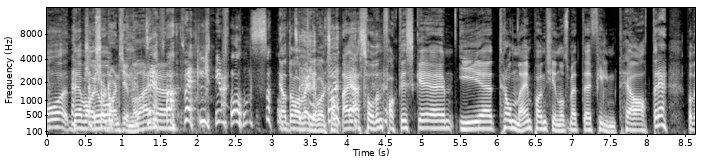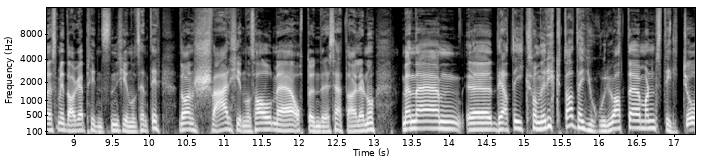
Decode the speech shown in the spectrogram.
Og det var jo Stjørdal kino der. Det var veldig voldsomt. Ja, det var veldig voldsomt. Nei, jeg så den faktisk eh, i Trondheim, på en kino som heter Filmteatret. På det som i dag er Prinsen kinosenter. Det var en svær kinosal med 800 seter eller noe. Men eh, eh, det at det gikk sånne rykter, det gjorde jo at man stilte jo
